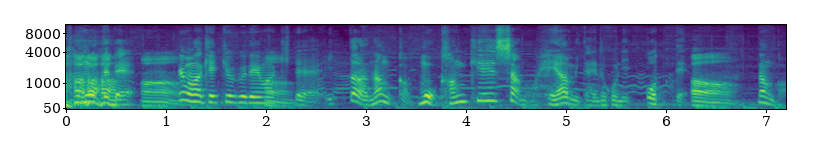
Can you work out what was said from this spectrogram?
なと思ってて。うんでもまあ結局電話来て行ったらなんかもう関係者の部屋みたいなとこにおって。うんなんか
